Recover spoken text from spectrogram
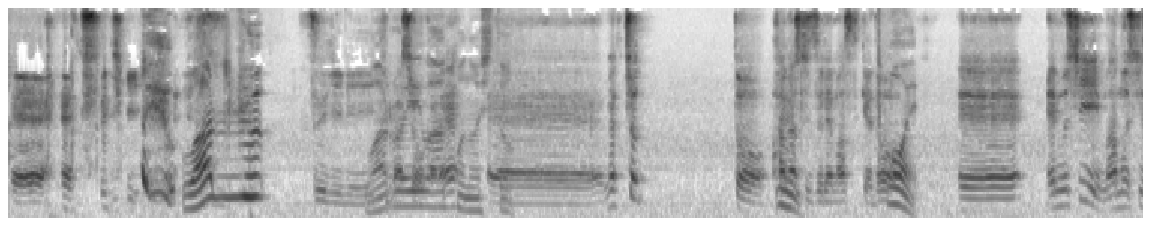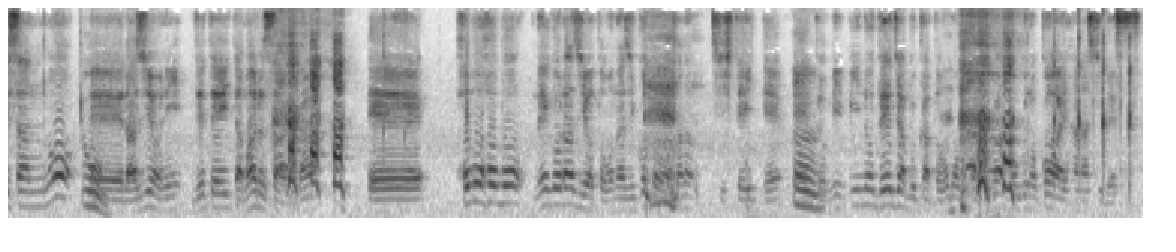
で、えー、次、う悪っ。次に行きましょうか、ね。悪いわこの人。えー、まあちょっと話ずれますけど、おいえー MC マムシさんの、うんえーラジオに出ていたマルさんが、えーほぼほぼネゴラジオと同じことを話していて、うんえーと耳のデジャブかと思ったのが僕の怖い話です。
